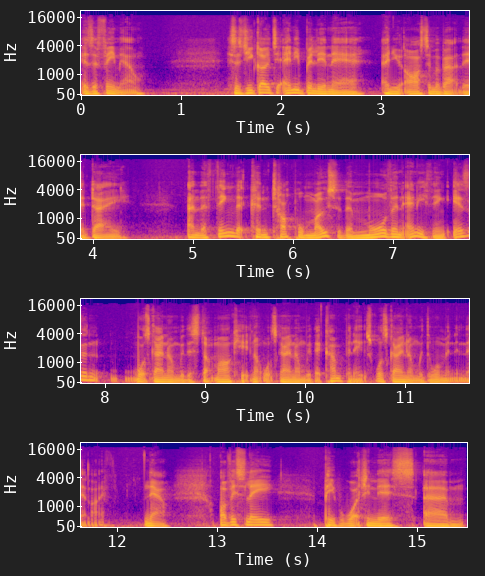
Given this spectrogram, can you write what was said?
is a female. He says you go to any billionaire and you ask them about their day, and the thing that can topple most of them more than anything isn't what's going on with the stock market, not what's going on with their company, it's what's going on with the woman in their life. Now, obviously, people watching this um,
